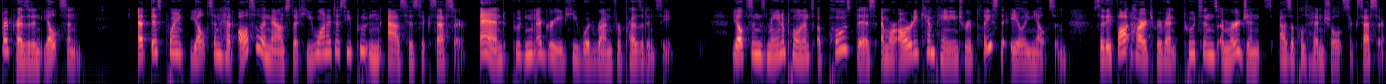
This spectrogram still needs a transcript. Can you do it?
by President Yeltsin. At this point, Yeltsin had also announced that he wanted to see Putin as his successor, and Putin agreed he would run for presidency. Yeltsin's main opponents opposed this and were already campaigning to replace the ailing Yeltsin, so they fought hard to prevent Putin's emergence as a potential successor.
